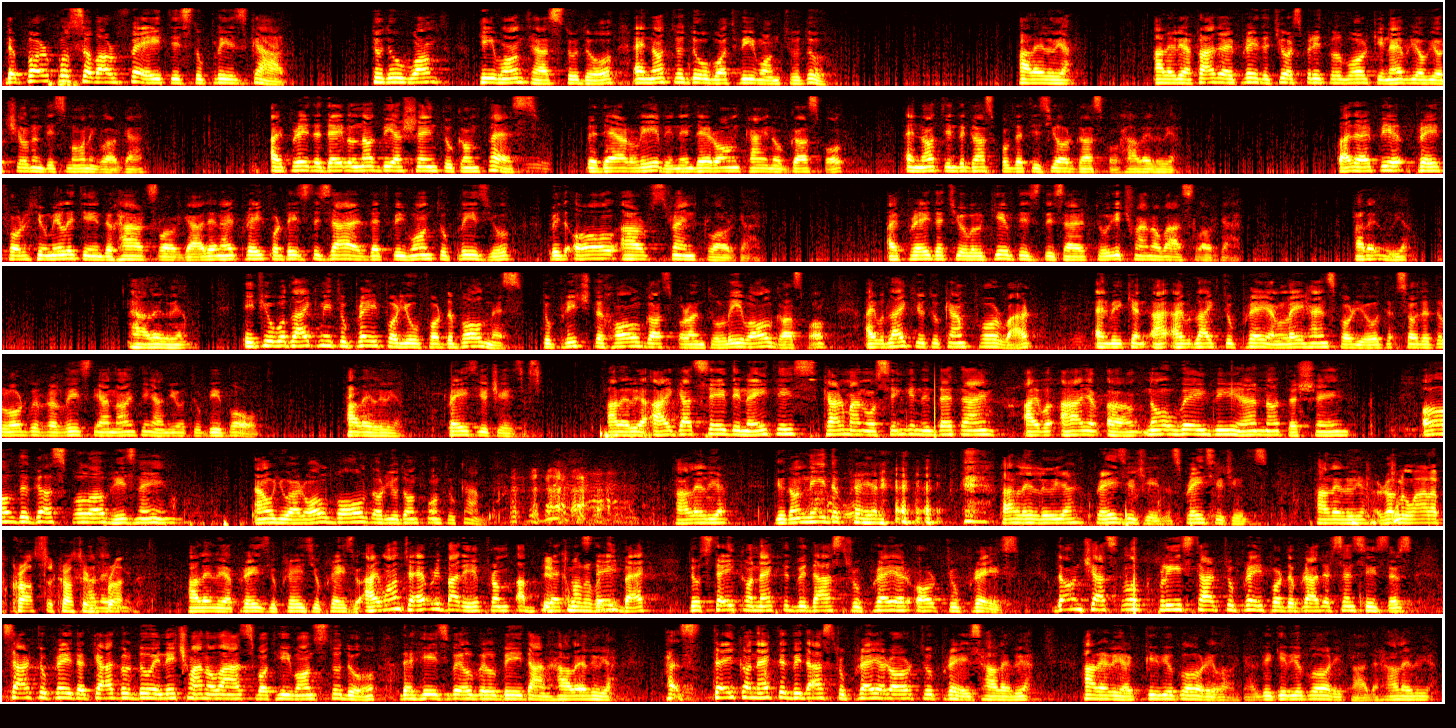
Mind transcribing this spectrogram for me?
The purpose of our faith is to please God, to do what He wants us to do, and not to do what we want to do. Hallelujah. Hallelujah. Father, I pray that your Spirit will work in every of your children this morning, Lord God. I pray that they will not be ashamed to confess that they are living in their own kind of gospel and not in the gospel that is your gospel. Hallelujah. Father, I pray for humility in the hearts, Lord God, and I pray for this desire that we want to please you with all our strength, Lord God. I pray that you will give this desire to each one of us, Lord God. Hallelujah. Hallelujah. If you would like me to pray for you for the boldness to preach the whole gospel and to live all gospel, I would like you to come forward and we can I, I, would like to pray and lay hands for you so that the lord will release the anointing on you to be bold hallelujah praise you jesus hallelujah i got saved in the 80s carmen was singing in that time i, I uh, no way we are not ashamed of the gospel of his name now you are all bold or you don't want to come hallelujah you don't need the prayer. Hallelujah. Praise you, Jesus. Praise you, Jesus. Hallelujah. Come and line up across across here in front. Hallelujah. Praise you, praise you, praise you. I want to everybody from uh, Yeah, that come will on over stay here. back to stay connected with us through prayer or through praise. Don't just look, please start to pray for the brothers and sisters. Start to pray that God will do in each one of us what He wants to do, that His will will be done. Hallelujah. Stay connected with us through prayer or to praise. Hallelujah. Hallelujah. Give you glory, Lord God. We give you glory, Father. Hallelujah.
